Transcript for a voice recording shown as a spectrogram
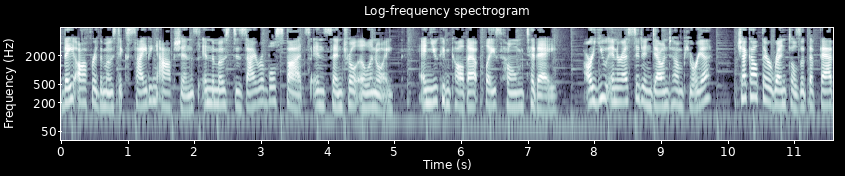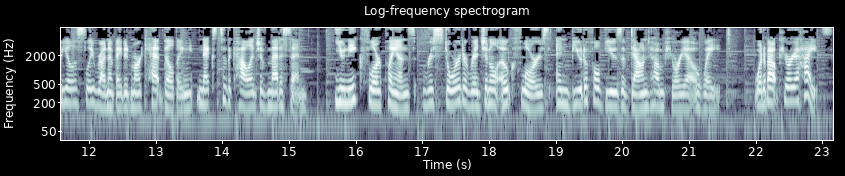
They offer the most exciting options in the most desirable spots in central Illinois, and you can call that place home today. Are you interested in downtown Peoria? Check out their rentals at the fabulously renovated Marquette building next to the College of Medicine. Unique floor plans, restored original oak floors, and beautiful views of downtown Peoria await. What about Peoria Heights?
